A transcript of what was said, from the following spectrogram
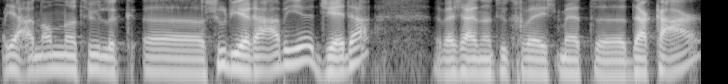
Ja, en dan natuurlijk uh, Saudi-Arabië, Jeddah. Wij zijn natuurlijk geweest met uh, Dakar.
